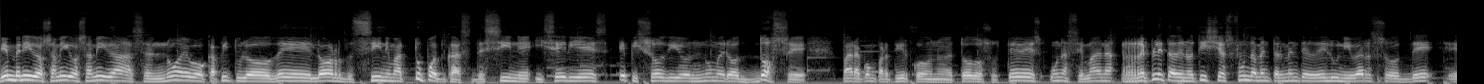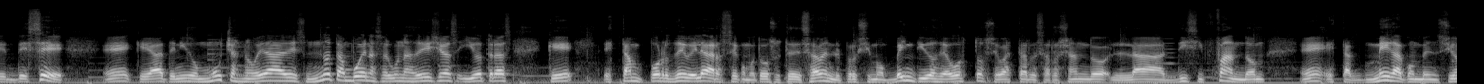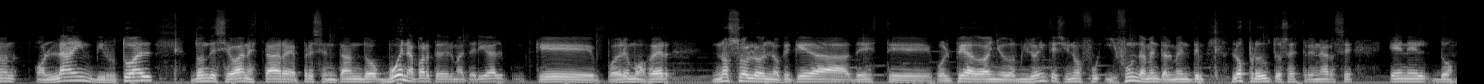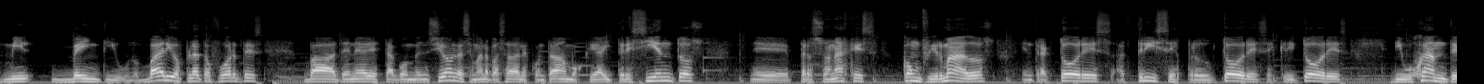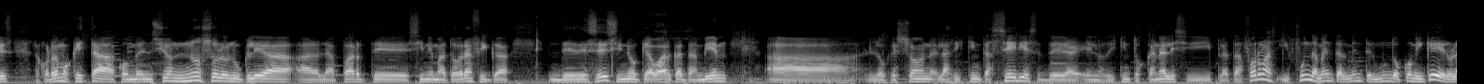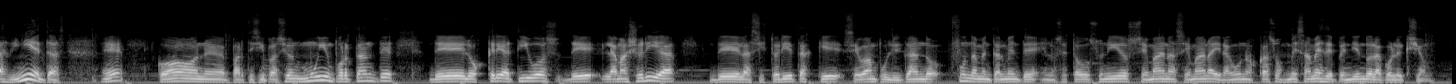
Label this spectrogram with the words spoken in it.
Bienvenidos amigos, amigas, nuevo capítulo de Lord Cinema, tu podcast de cine y series, episodio número 12, para compartir con todos ustedes una semana repleta de noticias fundamentalmente del universo de eh, DC eh, que ha tenido muchas novedades, no tan buenas algunas de ellas y otras que están por develarse. Como todos ustedes saben, el próximo 22 de agosto se va a estar desarrollando la DC Fandom, eh, esta mega convención online, virtual, donde se van a estar presentando buena parte del material que podremos ver no solo en lo que queda de este golpeado año 2020, sino y fundamentalmente los productos a estrenarse en el 2021. Varios platos fuertes va a tener esta convención. La semana pasada les contábamos que hay 300 eh, personajes confirmados entre actores, actrices, productores, escritores, dibujantes. Recordemos que esta convención no solo nuclea a la parte cinematográfica de DC, sino que abarca también a lo que son las distintas series en los distintos canales y plataformas y fundamentalmente el mundo comiquero, las viñetas. ¿eh? con eh, participación muy importante de los creativos de la mayoría de las historietas que se van publicando fundamentalmente en los Estados Unidos semana a semana y en algunos casos mes a mes dependiendo de la colección.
